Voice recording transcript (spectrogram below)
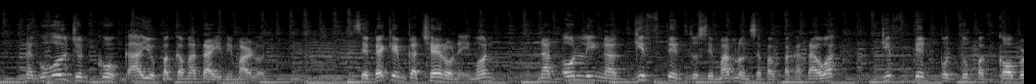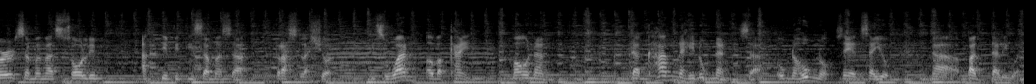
Naguol jud ko kaayo pagkamatay ni Marlon. Si Beckham Cachero na ingon not only nga gifted to si Marlon sa pagpakatawa gifted po to pag-cover sa mga solemn activity sama sa traslasyon is one of a kind maunang daghang na hinugnan sa ug nahugno sa iyang sayo na pagtaliwan.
